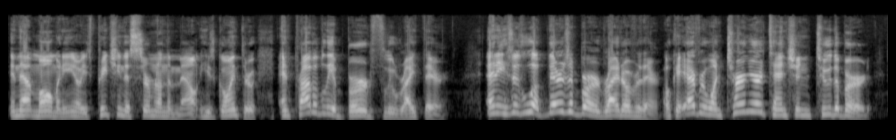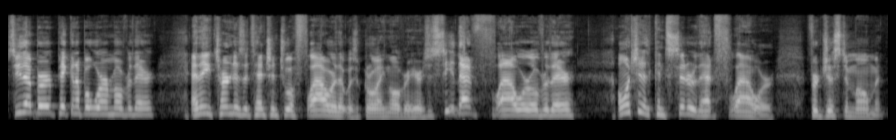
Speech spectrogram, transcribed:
in that moment, you know, he's preaching the Sermon on the Mount, he's going through, and probably a bird flew right there. And he says, Look, there's a bird right over there. Okay, everyone, turn your attention to the bird. See that bird picking up a worm over there? And then he turned his attention to a flower that was growing over here. He says, See that flower over there? I want you to consider that flower for just a moment.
